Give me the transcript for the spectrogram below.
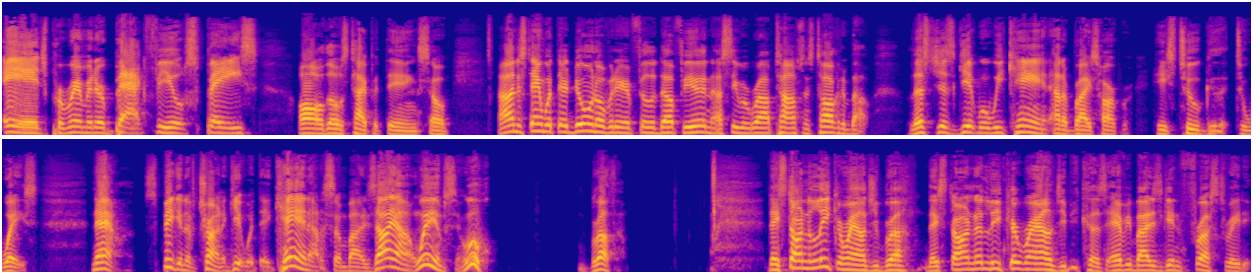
edge, perimeter, backfield, space, all those type of things. So, I understand what they're doing over there in Philadelphia, and I see what Rob Thompson's talking about. Let's just get what we can out of Bryce Harper. He's too good to waste. Now, speaking of trying to get what they can out of somebody, Zion Williamson, whoo, brother. They starting to leak around you, bro. They starting to leak around you because everybody's getting frustrated.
